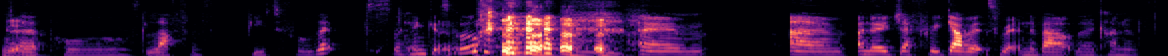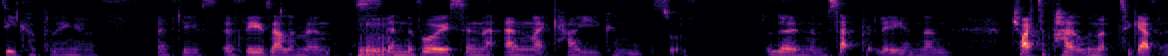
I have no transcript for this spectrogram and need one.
Yeah. purple's laugh of beautiful lips. I think it's called. um, um, I know Jeffrey Gavitt's written about the kind of decoupling of, of these of these elements Hmm. in the voice and and like how you can sort of learn them separately and then try to pile them up together.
